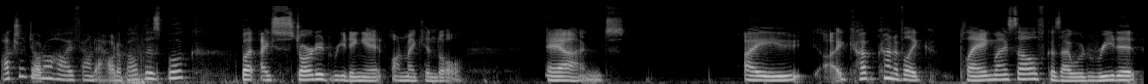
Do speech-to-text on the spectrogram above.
actually don't know how I found out about this book, but I started reading it on my Kindle and I I kept kind of like playing myself because I would read it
